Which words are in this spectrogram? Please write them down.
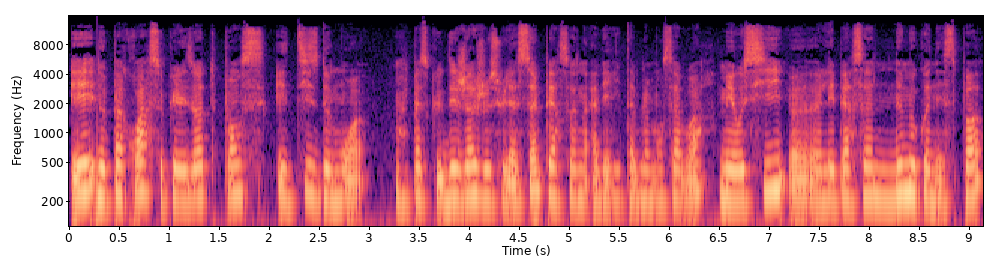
et ne pas croire ce que les autres pensent et disent de moi parce que déjà je suis la seule personne à véritablement savoir, mais aussi euh, les personnes ne me connaissent pas,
